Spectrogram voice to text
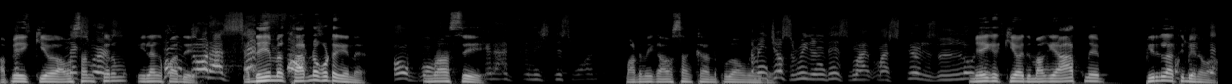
අපි කියව අවසන්. කරමු ඊළඟ whom පදේ අදහෙම forth. කරුණ කොටගෙන Oh උන්වහන්සේ මට මේක අවසන් කරන්න පුළුවන් මේක. කියවද? මගේ ආත්මය පිරලා තිබෙනවා.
